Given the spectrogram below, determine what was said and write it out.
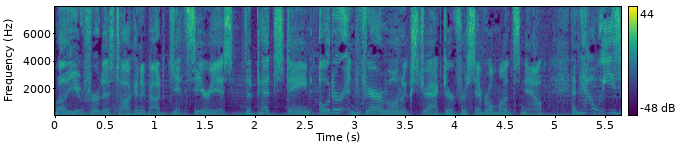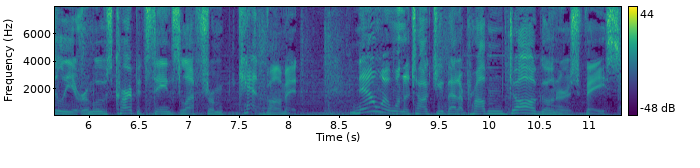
Well, you've heard us talking about Get Serious, the pet stain odor and pheromone extractor for several months now, and how easily it removes carpet stains left from cat vomit. Now I want to talk to you about a problem dog owners face.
